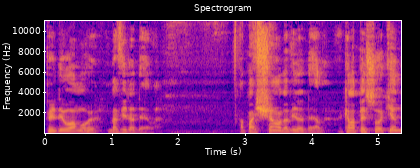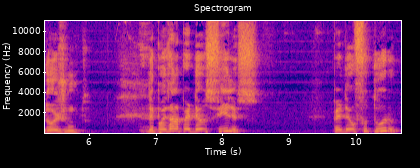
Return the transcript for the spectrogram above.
Perdeu o amor da vida dela a paixão da vida dela, aquela pessoa que andou junto. Depois ela perdeu os filhos, perdeu o futuro.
